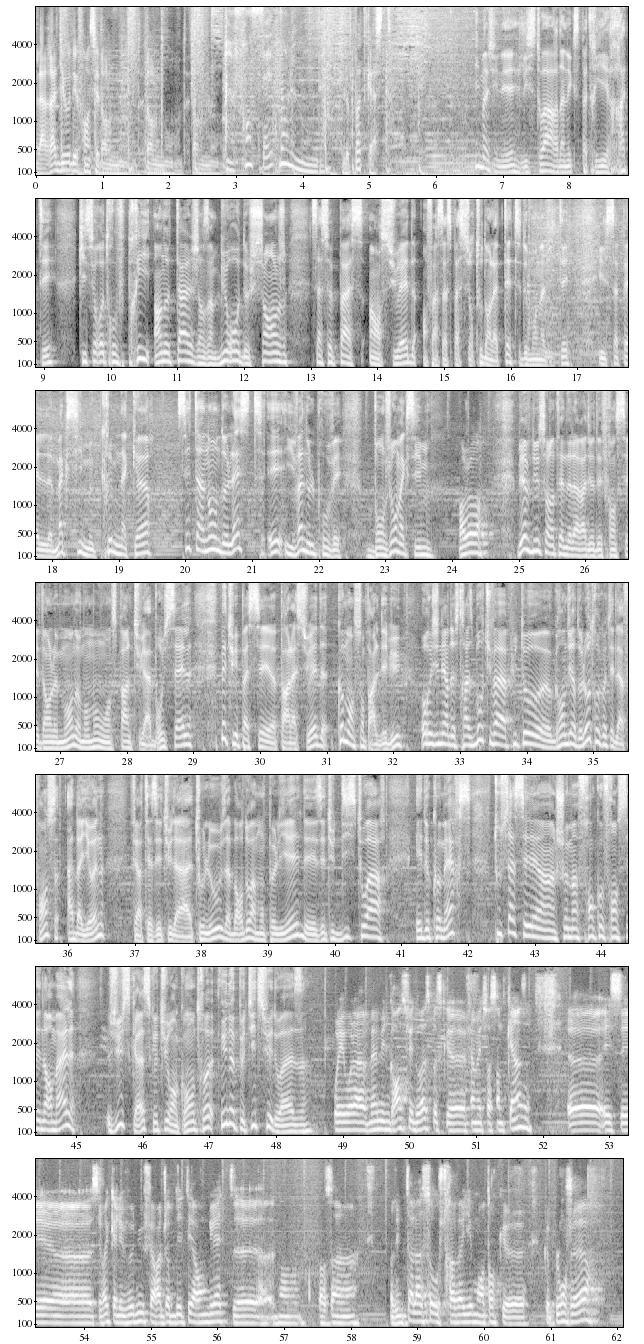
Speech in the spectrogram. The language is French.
La radio des Français dans le monde, dans le monde, dans le monde. Un Français dans le monde. Le podcast. Imaginez l'histoire d'un expatrié raté qui se retrouve pris en otage dans un bureau de change. Ça se passe en Suède, enfin ça se passe surtout dans la tête de mon invité. Il s'appelle Maxime Krumnacker. C'est un nom de l'Est et il va nous le prouver. Bonjour Maxime. Bonjour. Bienvenue sur l'antenne de la radio des Français dans le monde. Au moment où on se parle, tu es à Bruxelles, mais tu es passé euh, par la Suède. Commençons par le début. Originaire de Strasbourg, tu vas plutôt euh, grandir de l'autre côté de la France, à Bayonne, faire tes études à Toulouse, à Bordeaux, à Montpellier, des études d'histoire et de commerce. Tout ça, c'est un chemin franco-français normal, jusqu'à ce que tu rencontres une petite Suédoise. Oui, voilà, même une grande suédoise parce que fait 1m75. Euh, et c'est euh, vrai qu'elle est venue faire un job d'été à Anglette euh, dans, dans, un, dans une thalasso où je travaillais moi en tant que, plongeur.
